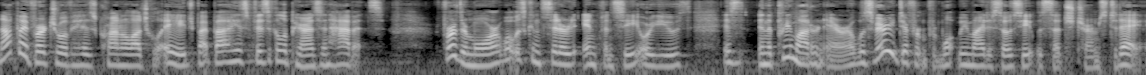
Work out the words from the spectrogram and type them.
not by virtue of his chronological age, but by his physical appearance and habits. Furthermore, what was considered infancy or youth is, in the pre-modern era was very different from what we might associate with such terms today.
